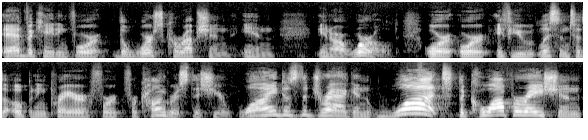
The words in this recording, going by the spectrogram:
advocating for the worst corruption in, in our world. Or, or if you listen to the opening prayer for, for Congress this year, why does the dragon want the cooperation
